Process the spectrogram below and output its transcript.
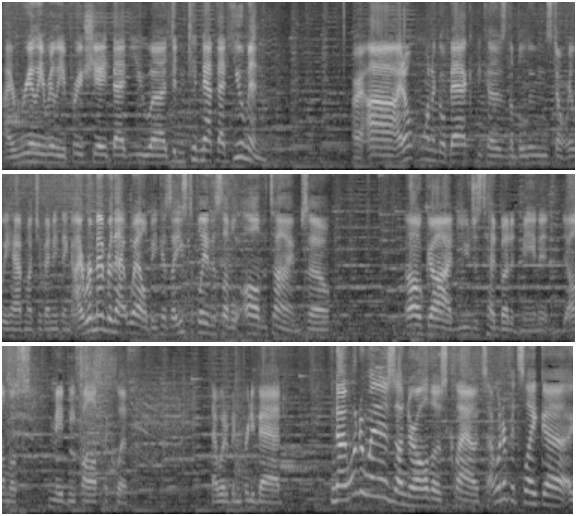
I really, really appreciate that you uh, didn't kidnap that human. Alright, uh, I don't want to go back because the balloons don't really have much of anything. I remember that well because I used to play this level all the time, so... Oh god, you just headbutted me and it almost made me fall off the cliff. That would have been pretty bad. You know, I wonder what is under all those clouds. I wonder if it's like a,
